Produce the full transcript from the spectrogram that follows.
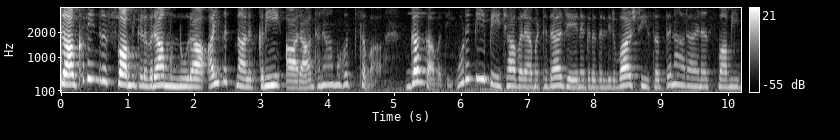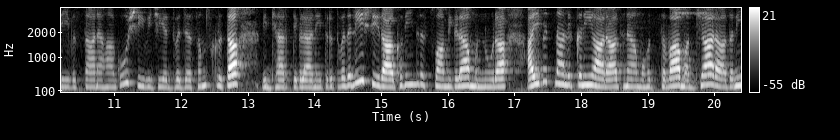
ರಾಘವೇಂದ್ರ ಸ್ವಾಮಿಗಳವರ ಮುನ್ನೂರ ಐವತ್ನಾಲ್ಕನೇ ಆರಾಧನಾ ಮಹೋತ್ಸವ. ಗಂಗಾವತಿ, ಉಡುಪಿ, ಪೇಜಾವರ ಮಠದ ಜಯನಗರದಲ್ಲಿರುವ ಶ್ರೀ ಸತ್ಯನಾರಾಯಣ ಸ್ವಾಮಿ ದೇವಸ್ಥಾನ ಹಾಗೂ ಶ್ರೀ ವಿಜಯಧ್ವಜ ಸಂಸ್ಕೃತ ವಿದ್ಯಾರ್ಥಿಗಳ ನೇತೃತ್ವದಲ್ಲಿ ಶ್ರೀ ರಾಘವೇಂದ್ರ ಸ್ವಾಮಿಗಳ ಮುನ್ನೂರ ಐವತ್ನಾಲ್ಕನೇ ಆರಾಧನಾ ಮಹೋತ್ಸವ ಮಧ್ಯಾರಾಧನೆ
